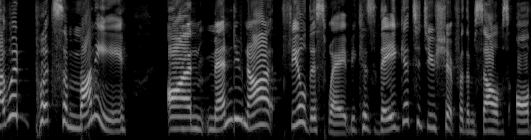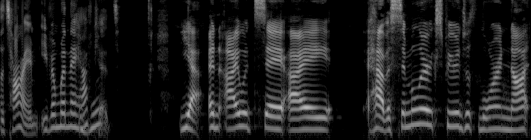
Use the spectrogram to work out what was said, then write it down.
i would put some money on men do not feel this way because they get to do shit for themselves all the time even when they have Mhm. kids Yeah, and I would say I have a similar experience with Lauren, not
